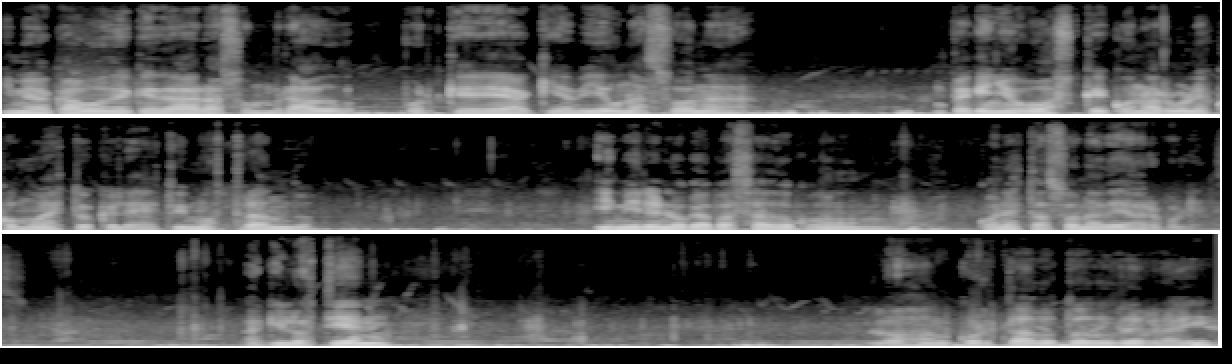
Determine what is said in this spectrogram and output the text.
y me acabo de quedar asombrado porque aquí había una zona, un pequeño bosque con árboles como estos que les estoy mostrando y miren lo que ha pasado con, con esta zona de árboles. Aquí los tienen, los han cortado todos de raíz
